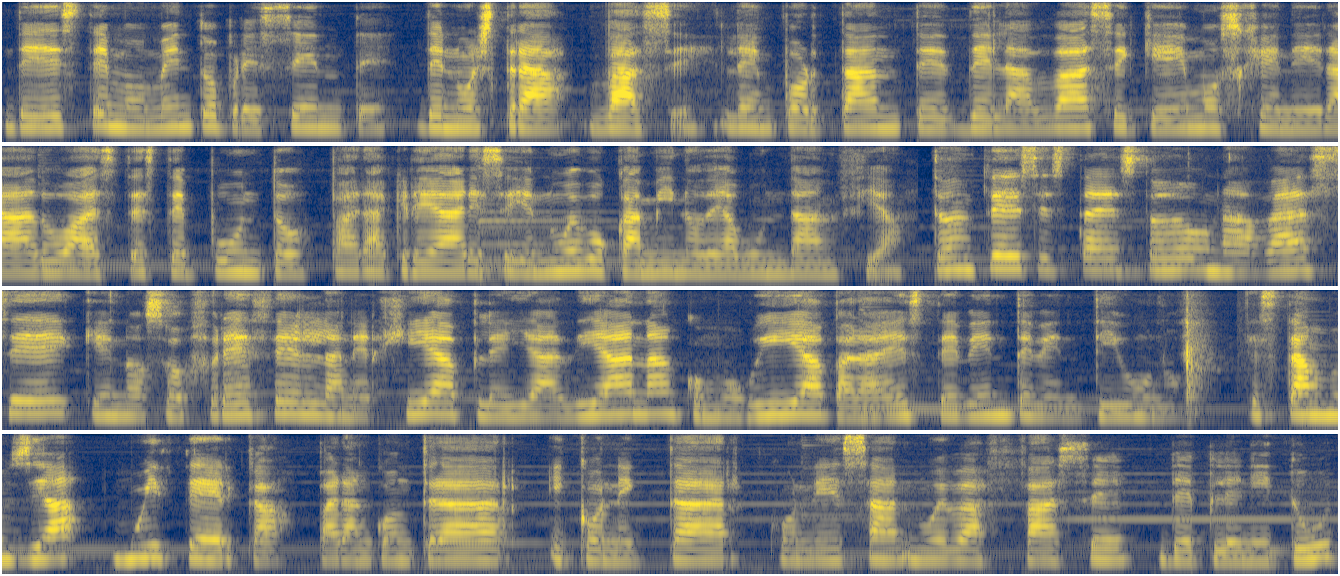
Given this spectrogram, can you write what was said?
de este momento presente, de nuestra base, la importante de la base que hemos generado hasta este punto para crear ese nuevo camino de abundancia. Entonces, esta es toda una base que nos ofrece la energía pleiadiana como guía para este 2021 estamos ya muy cerca para encontrar y conectar con esa nueva fase de plenitud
